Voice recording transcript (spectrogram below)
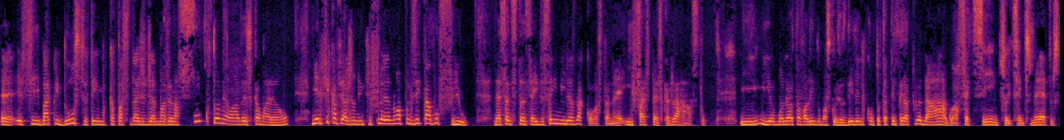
É. esse barco indústria tem uma capacidade de armazenar 5 toneladas de camarão e ele fica viajando entre Florianópolis e Cabo Frio, nessa distância aí de 100 milhas da costa, né? E faz pesca de arrasto. E, e o Manuel estava lendo umas coisas dele, ele contou que a temperatura da água, a 700, 800 metros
